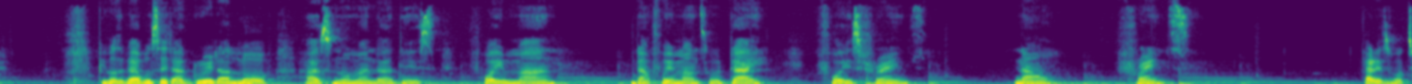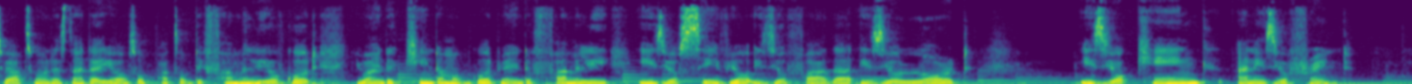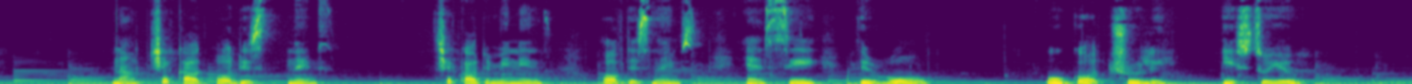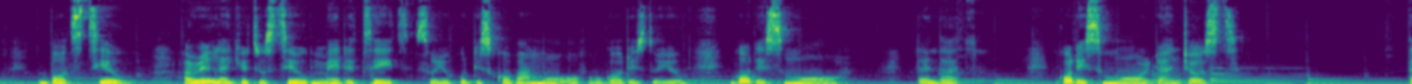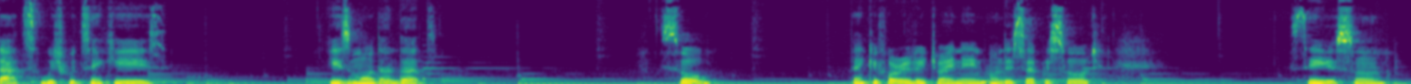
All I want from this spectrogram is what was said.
Because the Bible said that greater love has no man than this for a man than for a man to die for his friends. Now, friends. That is what you have to understand that you're also part of the family of God. You are in the kingdom of God. You are in the family. He is your Savior, is your Father, is your Lord, is your King, and is your friend. Now, check out all these names. Check out the meanings of these names and see the role who God truly is to you. But still, I really like you to still meditate so you could discover more of who God is to you. God is more than that. God is more than just that which we think He is. He is more than that. So, thank you for really joining on this episode. See you soon.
